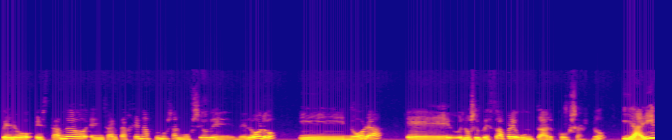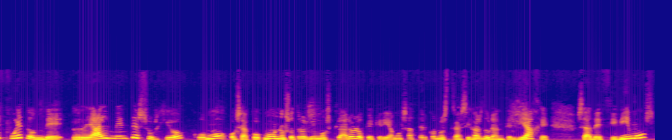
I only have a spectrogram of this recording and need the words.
Pero estando en Cartagena fuimos al Museo de, del Oro y Nora eh, nos empezó a preguntar cosas, ¿no? Y ahí fue donde realmente surgió cómo, o sea, cómo nosotros vimos claro lo que queríamos hacer con nuestras hijas durante el viaje. O sea, decidimos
